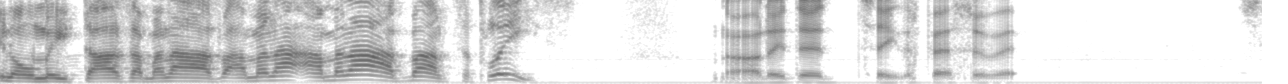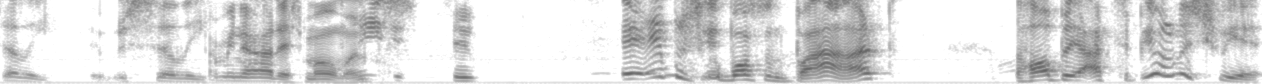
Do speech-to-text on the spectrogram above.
You know me, Daz. I'm an hard, I'm an, I'm an hard man to please. No, they did take the piss with it. Silly. It was silly. I mean, at this moment, It, it was. It wasn't bad. The Hobbit. uh, To be honest with you,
